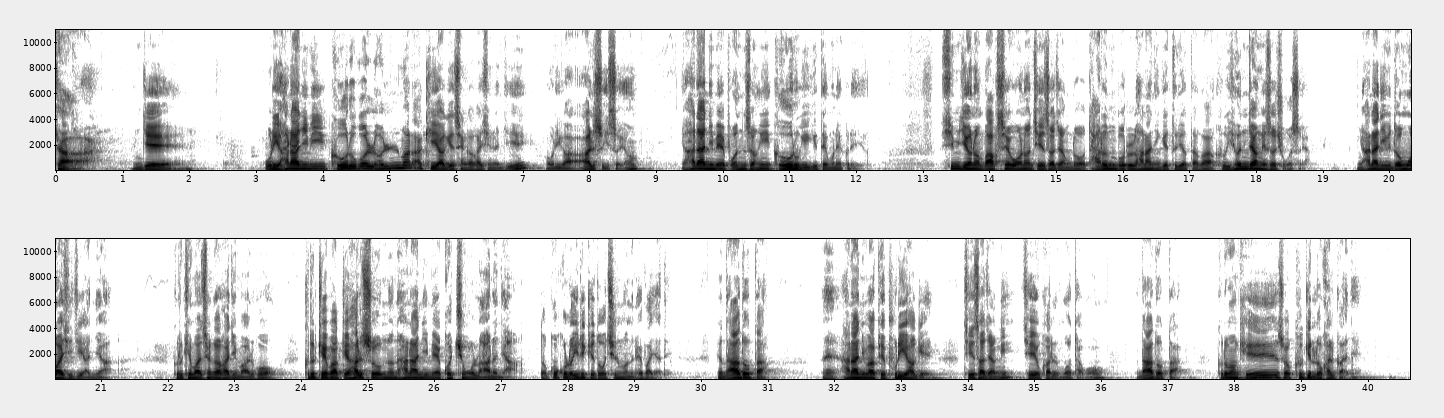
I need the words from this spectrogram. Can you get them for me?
자, 이제 우리 하나님이 거룩을 얼마나 귀하게 생각하시는지 우리가 알 수 있어요. 하나님의 본성이 거룩이기 때문에 그래요. 심지어는 박세원은 제사장도 다른 부를 하나님께 드렸다가 그 현장에서 죽었어요. 하나님이 너무하시지 않냐. 그렇게만 생각하지 말고 그렇게밖에 할 수 없는 하나님의 고충을 아느냐. 또 거꾸로 이렇게도 질문을 해봐야 돼. 놔뒀다. 네, 하나님 앞에 불의하게 제사장이 제 역할을 못하고 놔뒀다. 그러면 계속 그 길로 갈 거 아니에요.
